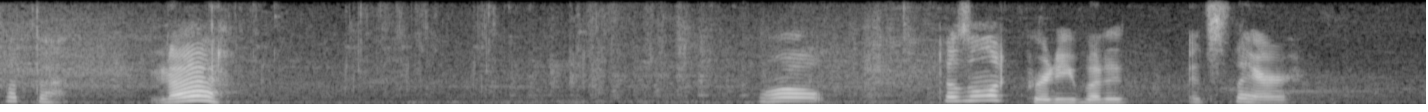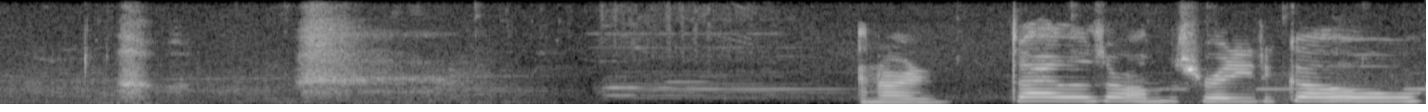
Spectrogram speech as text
What the? Nah. Well, doesn't look pretty, but it it's there. and our dialos are almost ready to go.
